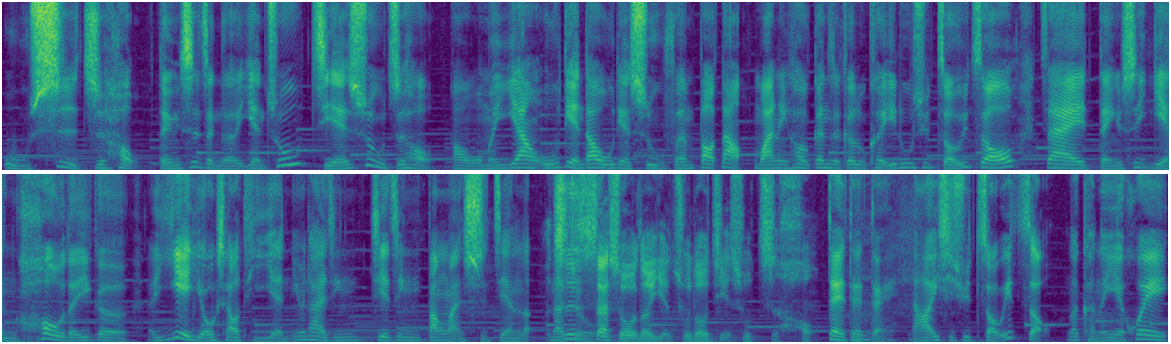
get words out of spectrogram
午市之后，等于是整个演出结束之后，啊，我们一样五点到五点十五分报道，完了以后跟着格鲁克一路去走一走，在等于是演后的一个夜游小体验，因为它已经接近傍晚时间了。那就是在所有的演出都结束之后，对对对，然后一起去走一走，那可能也会，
